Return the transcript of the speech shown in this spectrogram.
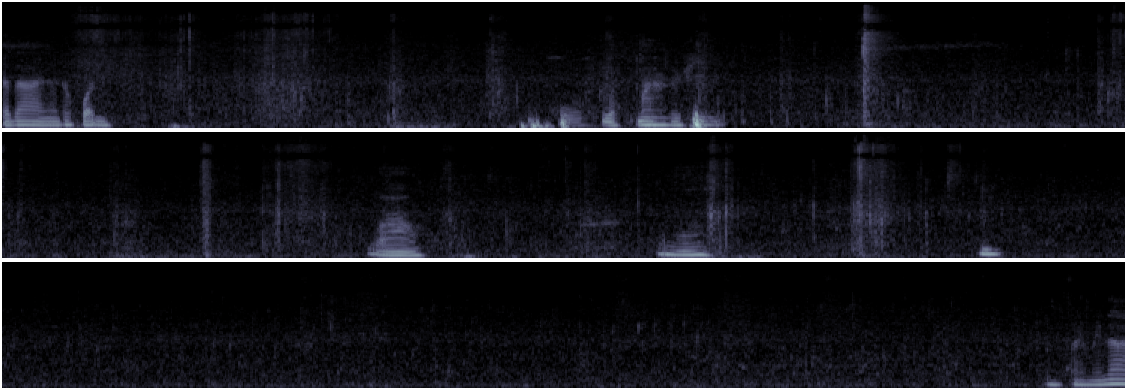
ก็ได้นะทุกคนโหรกมากเลยพี่ว้าว โอ้โหอืมมัน ไปไม่ได้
